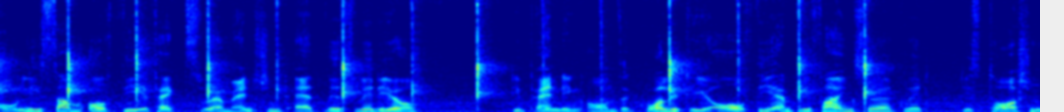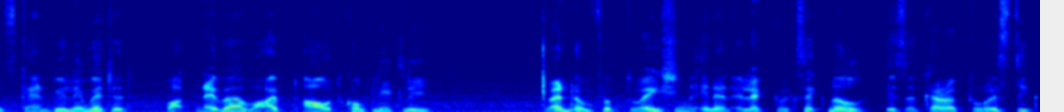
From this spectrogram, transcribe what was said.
Only some of the effects were mentioned at this video. Depending on the quality of the amplifying circuit, distortions can be limited, but never wiped out completely. Random fluctuation in an electric signal is a characteristic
